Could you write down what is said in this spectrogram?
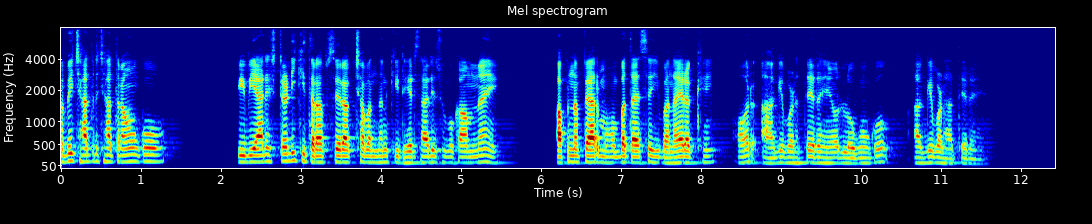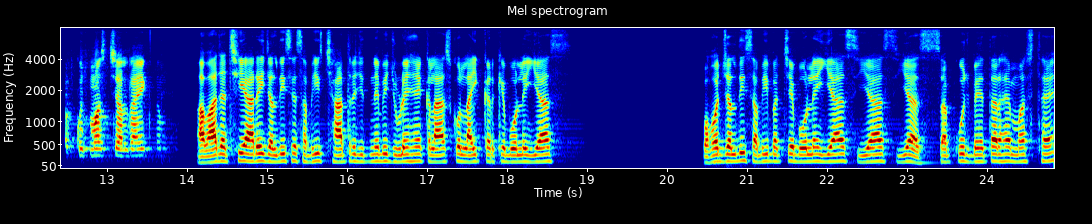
सभी छात्र छात्राओं को पीबीआर स्टडी की तरफ़ से रक्षाबंधन की ढेर सारी शुभकामनाएँ। अपना प्यार मोहब्बत ऐसे ही बनाए रखें और आगे बढ़ते रहें और लोगों को आगे बढ़ाते रहें। सब कुछ मस्त चल रहा है एकदम। आवाज़ अच्छी आ रही जल्दी से सभी छात्र जितने भी जुड़े हैं क्लास को लाइक करके बोले यस। बहुत जल्दी सभी बच्चे बोलें यस यस यस। सब कुछ बेहतर है मस्त है।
